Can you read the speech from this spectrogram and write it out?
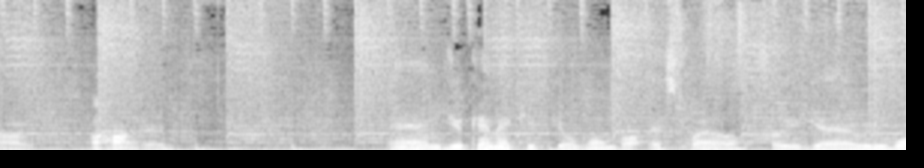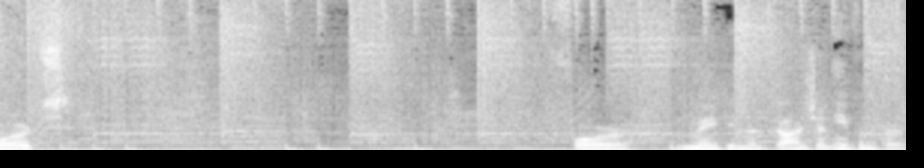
or 100 and you can equip your wombat as well so you get rewards for making a dungeon even the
